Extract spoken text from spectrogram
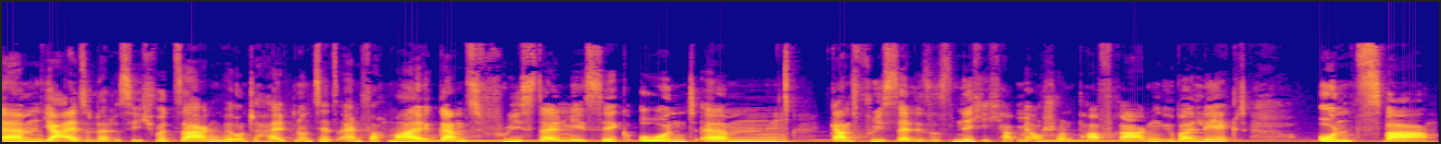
Ähm, ja, also Larissa, ich würde sagen, wir unterhalten uns jetzt einfach mal ganz Freestyle-mäßig und ähm, ganz Freestyle ist es nicht. Ich habe mir auch schon ein paar Fragen überlegt und zwar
